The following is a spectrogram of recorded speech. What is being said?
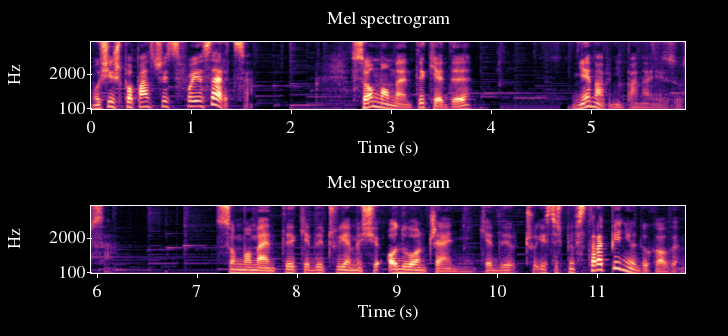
Musisz popatrzeć w swoje serce. Są momenty, kiedy nie ma w nim Pana Jezusa. Są momenty, kiedy czujemy się odłączeni, kiedy jesteśmy w strapieniu duchowym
